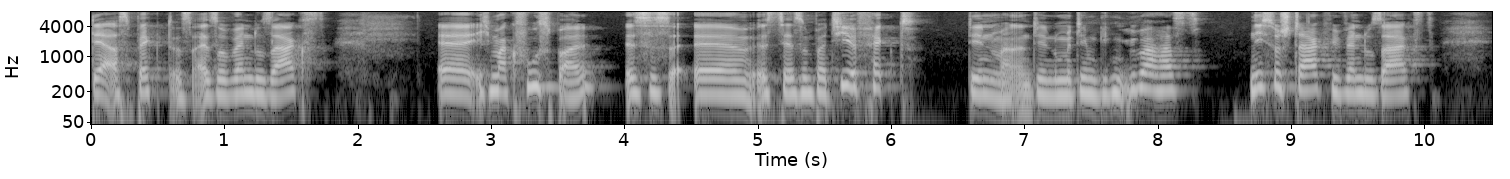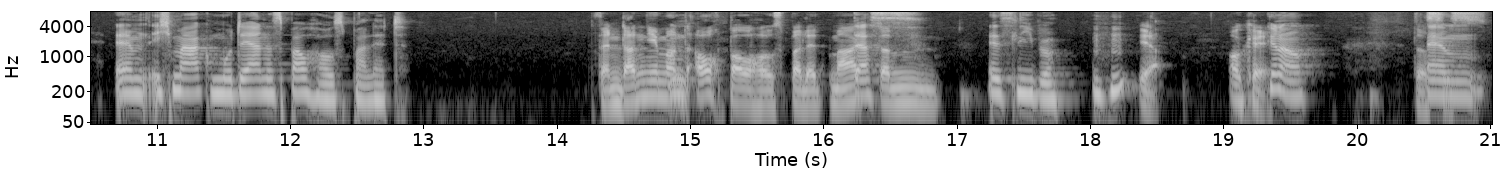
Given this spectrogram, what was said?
der Aspekt ist. Also wenn du sagst, äh, ich mag Fußball, ist es, äh, ist der Sympathieeffekt, den man, den du mit dem Gegenüber hast, nicht so stark, wie wenn du sagst, ähm, ich mag modernes Bauhausballett. Wenn dann jemand Und auch Bauhausballett mag, das- dann Ist Liebe. Mhm. ja. Okay. Genau. Das, Ähm, ist,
